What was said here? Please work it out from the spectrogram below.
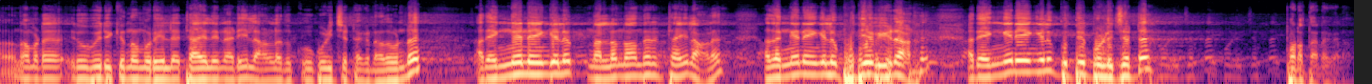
നമ്മുടെ രൂപീകരിക്കുന്ന അത് കു- കുഴിച്ചിട്ടേക്കുന്നത്. അതുകൊണ്ട് അതെങ്ങനെയെങ്കിലും നല്ല നാന്തര ടൈലാണ്. അതെങ്ങനെയെങ്കിലും പുതിയ വീടാണ്. അതെങ്ങനെയെങ്കിലും കുത്തി പൊളിച്ചിട്ട് പുറത്തെടുക്കണം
